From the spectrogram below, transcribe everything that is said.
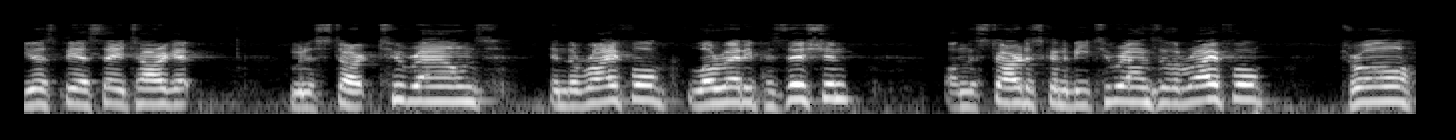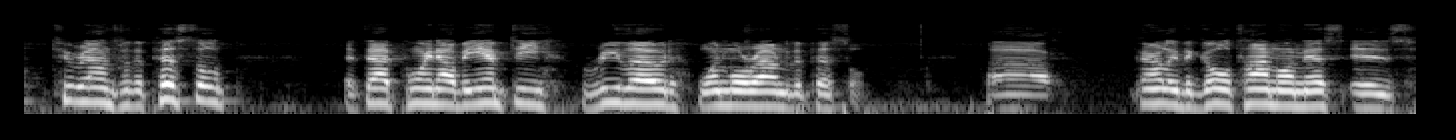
USPSA target. I'm gonna start two rounds in the rifle, low ready position. On the start, it's gonna be two rounds with the rifle, draw two rounds with a pistol. At that point, I'll be empty, reload one more round with the pistol. Uh, apparently the goal time on this is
